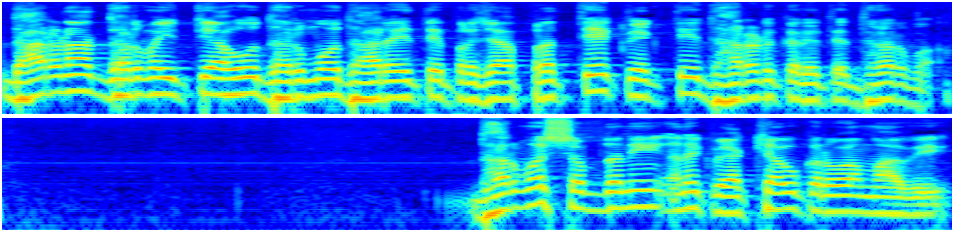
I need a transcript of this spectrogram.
ધારણા ધર્મ ઇત્યાહુ, ધર્મો ધારે તે પ્રજા. પ્રત્યેક વ્યક્તિ ધારણ કરે તે ધર્મ. ધર્મ શબ્દની અનેક વ્યાખ્યાઓ કરવામાં આવી.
